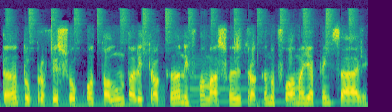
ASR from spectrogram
tanto o professor quanto o aluno estão tá ali trocando informações e trocando formas de aprendizagem.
